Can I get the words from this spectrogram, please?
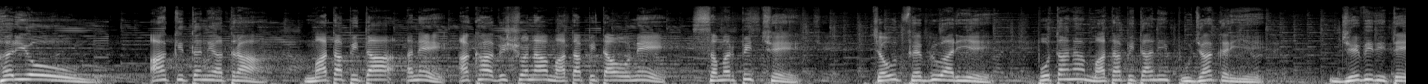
હરિઓમ આ કીર્તન યાત્રા માતા પિતા અને આખા વિશ્વના માતા પિતાઓને સમર્પિત છે. ચૌદ ફેબ્રુઆરીએ પોતાના માતા પિતાની પૂજા કરીએ. જેવી રીતે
